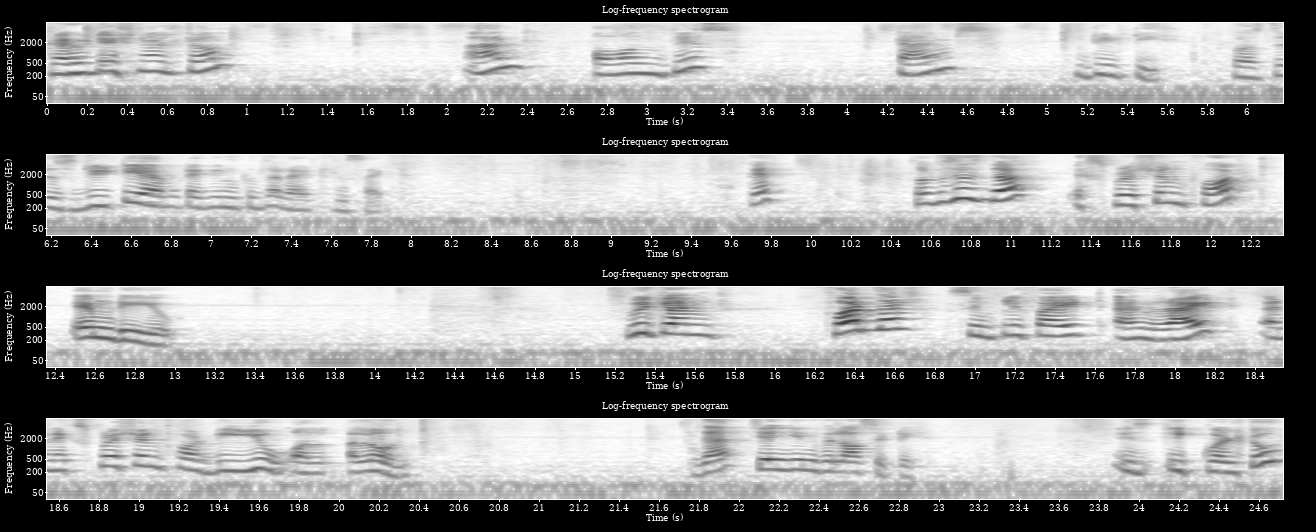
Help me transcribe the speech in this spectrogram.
gravitational term and all this times dt because this dt I am taking to the right hand side. Okay. So, this is the expression for MDU. We can further simplify it and write an expression for du al alone. The change in velocity is equal to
